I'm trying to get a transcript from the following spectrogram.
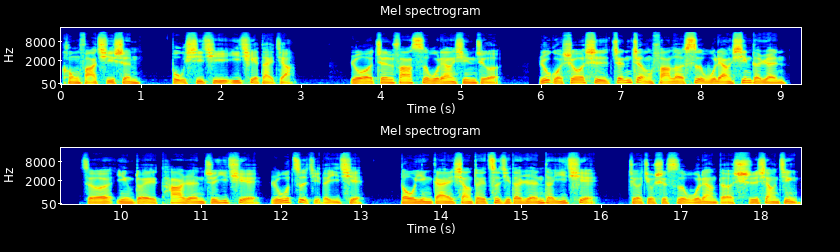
空乏其身。不惜其一切代价。若真发四无量心者，如果说是真正发了四无量心的人，则应对他人之一切如自己的一切，都应该像对自己的人的一切。这就是四无量的实相境，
